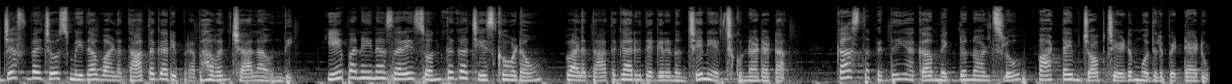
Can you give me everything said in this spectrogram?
జెఫ్ బెజోస్ మీద వాళ్ళ తాతగారి ప్రభావం చాలా ఉంది. ఏ పనైనా సరే సొంతగా చేసుకోవడం వాళ్ళ తాతగారి దగ్గర నుంచే నేర్చుకున్నాడట. కాస్త పెద్దయ్యాక మెక్డొనాల్డ్స్లో పార్ట్ టైం జాబ్ చేయడం మొదలుపెట్టాడు.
